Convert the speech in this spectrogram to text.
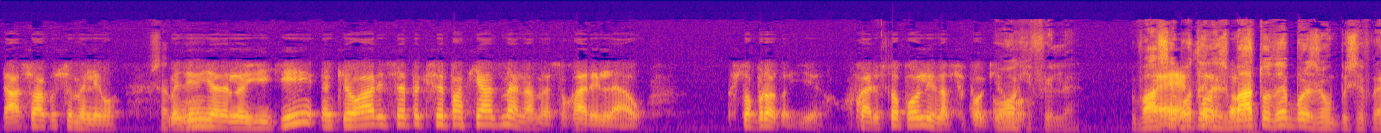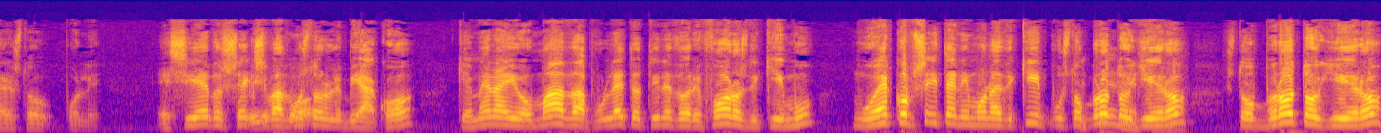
Τάσο, άκουσε με λίγο. Σ' Με ακούω. την ίδια λογική ε, και ο Άρης έπαιξε παθιασμένα μέσα στο Χαριλάου. Στον πρώτο γύρο. Ευχαριστώ πολύ να σου πω και εγώ. Όχι, φίλε. Βάσει Ε, αποτελεσμάτων δεν μπορείς να μου πεις ευχαριστώ πολύ. Εσύ έδωσες 6 Λοιπόν. βαθμούς στον Ολυμπιακό και εμένα η ομάδα που λέτε ότι είναι δορυφόρος δική μου μου έκοψε, ήταν η μοναδική που στον τι πρώτο είναι, γύρο, εσύ. στον πρώτο γύρο,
